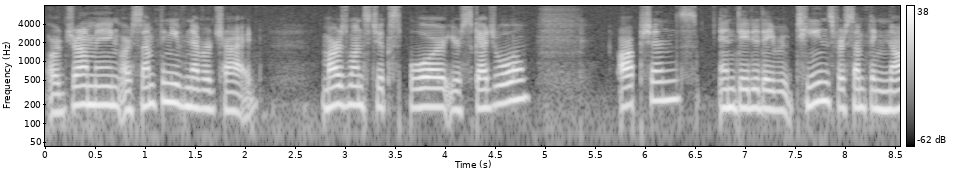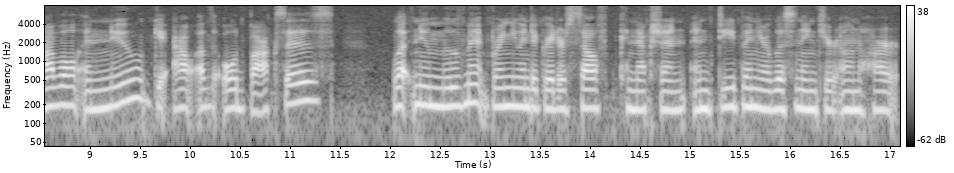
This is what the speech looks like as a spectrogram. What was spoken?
or drumming or something you've never tried. Mars wants to explore your schedule, options, and day to day routines for something novel and new. Get out of the old boxes let new movement bring you into greater self connection and deepen your listening to your own heart.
